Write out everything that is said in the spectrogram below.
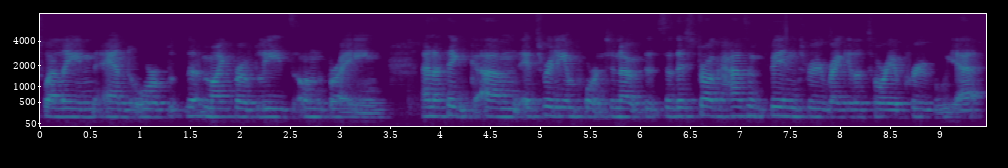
swelling and or micro bleeds on the brain. And I think um, it's really important to note that so this drug hasn't been through regulatory approval yet.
